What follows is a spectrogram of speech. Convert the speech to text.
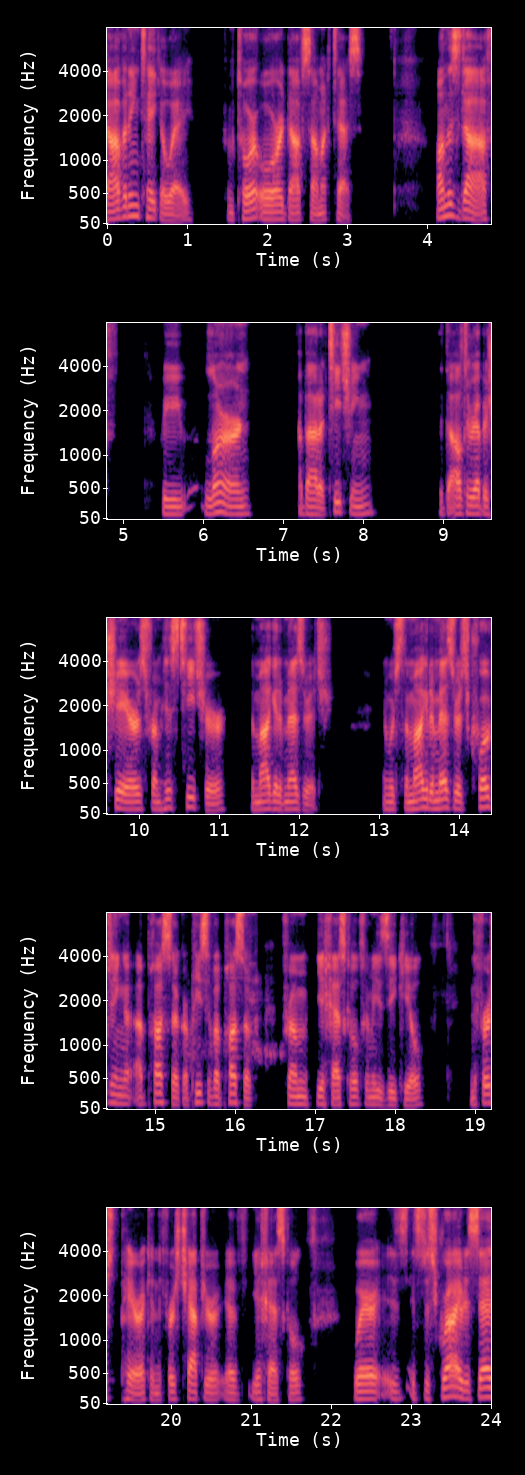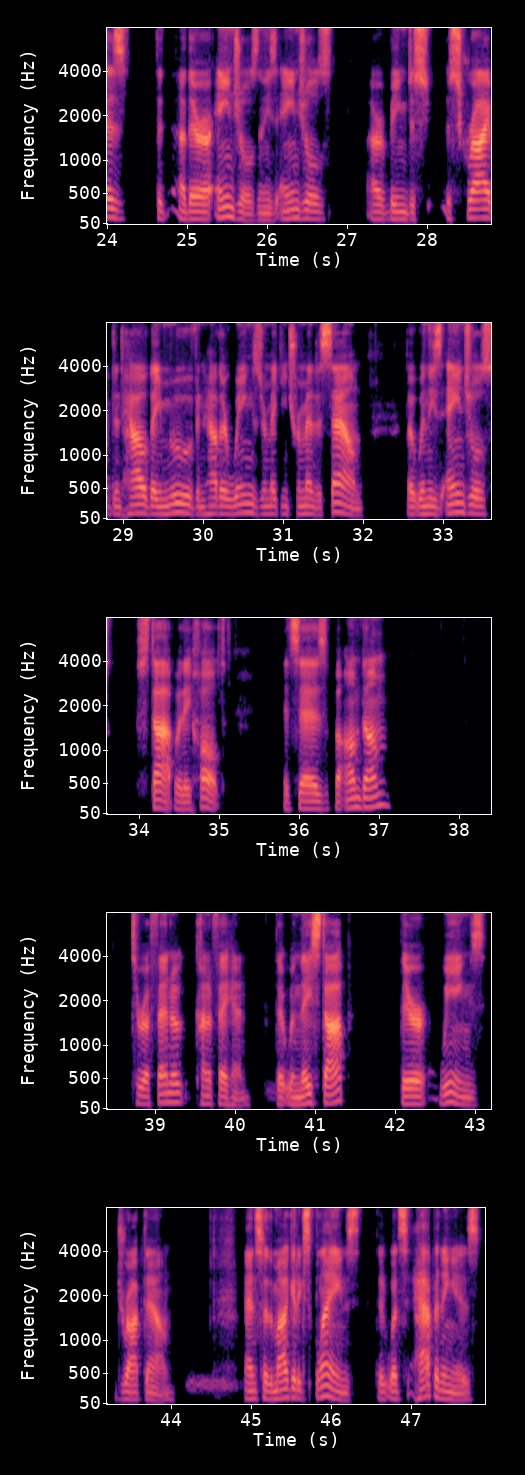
davening takeaway from Torah Ohr Daf Samach Tes. On this daf, we learn about a teaching that the Alter Rebbe shares from his teacher, the Maggid of Mezrich, in which the Maggid of Mezrich quoting a pasuk or piece of a pasuk from Yecheskel, from Ezekiel, in the first perek, in the first chapter of Yecheskel, where it's, it's described, it says that uh, there are angels, and these angels are being des- described and how they move and how their wings are making tremendous sound. But when these angels stop or they halt, it says, Ba'amdam terafenu kanafehen, that when they stop, their wings drop down. And so the Maggid explains that what's happening is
